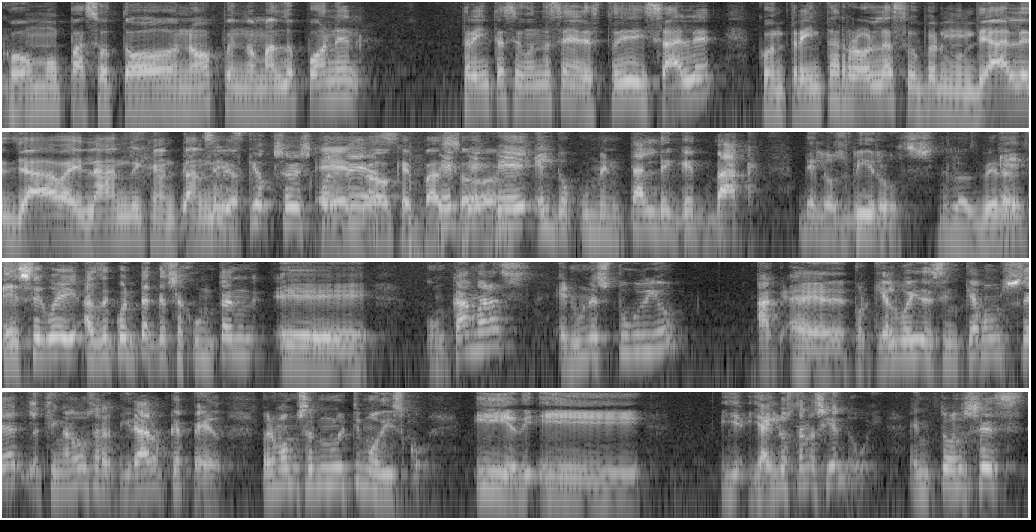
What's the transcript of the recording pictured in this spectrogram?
cómo pasó todo, ¿no? Pues nomás lo ponen 30 segundos en el estudio y sale con 30 rolas super mundiales ya bailando y cantando. ¿Sabes, qué, ¿Sabes cuál "Eh, bro? ¿qué Ve- pasó? Ve, ve el documental de Get Back de los Beatles. ¿De los Beatles? E- ese güey, haz de cuenta que se juntan eh, con cámaras en un estudio. a- eh, porque ya el güey dicen, ¿qué vamos a hacer? La chingada vamos a retirar o qué pedo. Pero vamos a hacer un último disco. Y, y, y- y ahí lo están haciendo, güey. Entonces,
